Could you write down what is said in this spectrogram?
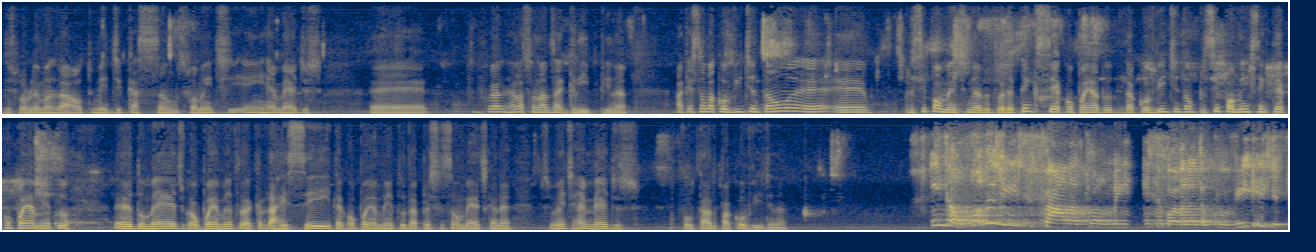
dos problemas da automedicação, principalmente em remédios é, relacionados à gripe, né? A questão da Covid, então, é, é, principalmente, minha doutora, tem que ser acompanhado da Covid, então, principalmente tem que ter acompanhamento é, do médico, acompanhamento da, da, receita, acompanhamento da prescrição médica, né? Principalmente remédios voltado para a Covid, né? Então, quando a gente fala atualmente agora da Covid,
